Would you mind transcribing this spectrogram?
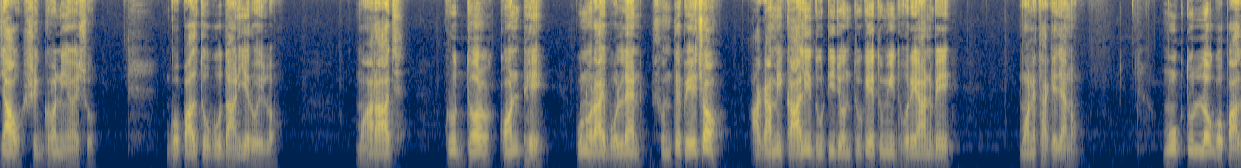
যাও, শীঘ্র নিয়ে এসো। গোপাল তবু দাঁড়িয়ে রইল। মহারাজ ক্রুদ্ধ কণ্ঠে পুনরায় বললেন, শুনতে পেয়েছ? আগামীকালই দুটি জন্তুকে তুমি ধরে আনবে, মনে থাকে যেন। মুখ তুলল গোপাল।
